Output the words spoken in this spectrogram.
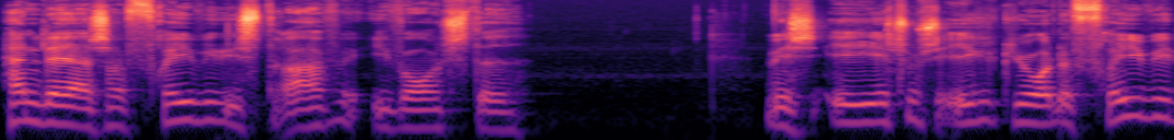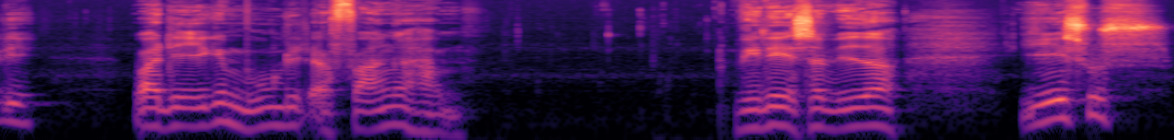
Han lader sig frivilligt straffe i vores sted. Hvis Jesus ikke gjorde det frivilligt, var det ikke muligt at fange ham. Vi læser videre. Jesus,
